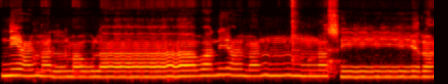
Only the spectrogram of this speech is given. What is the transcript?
نعم المولى ونعم النصير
